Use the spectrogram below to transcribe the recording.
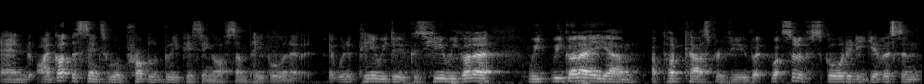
And I got the sense we were probably pissing off some people, and it, it would appear we do because Hugh, we got a we, we got a um, a podcast review, but what sort of score did he give us, and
